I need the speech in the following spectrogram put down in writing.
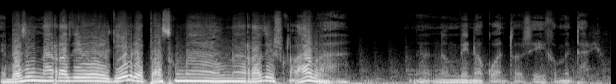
en vez de una radio libre, pasa una, una radio esclava. No, no me vino cuento ese comentario.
